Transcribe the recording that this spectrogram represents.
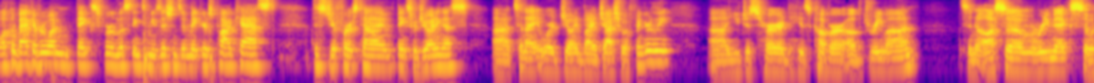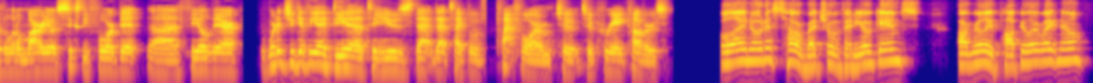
Welcome back, everyone. Thanks for listening to Musicians and Makers podcast. This is your first time. Thanks for joining us. Uh, tonight, we're joined by Joshua Fingerle. Uh, you just heard his cover of Dream On. It's an awesome remix with a little Mario 64 bit uh, feel there. Where did you get the idea to use that, that type of platform to, to create covers? Well, I noticed how retro video games are really popular right now.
